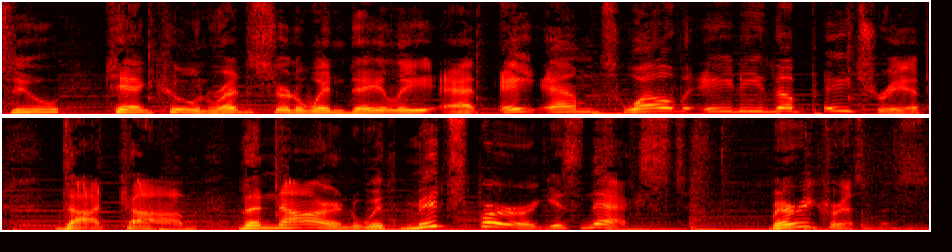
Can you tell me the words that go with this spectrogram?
to Cancun. Register to win daily at am1280thepatriot.com. The Narn with Mitch Berg is next. Merry Christmas.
